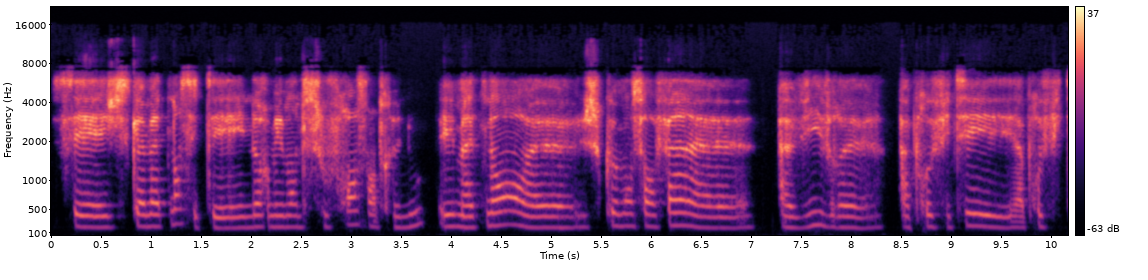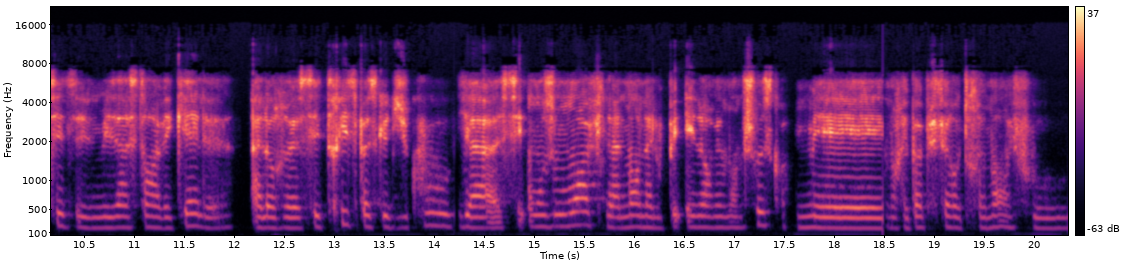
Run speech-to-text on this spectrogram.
C'est jusqu'à maintenant c'était énormément de souffrance entre nous et maintenant euh, je commence enfin euh, à vivre, euh, à profiter, à profiter de mes instants avec elle alors euh, c'est triste parce que du coup, il y a ces 11 mois finalement, on a loupé énormément de choses quoi. Mais on n'aurait pas pu faire autrement, il faut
